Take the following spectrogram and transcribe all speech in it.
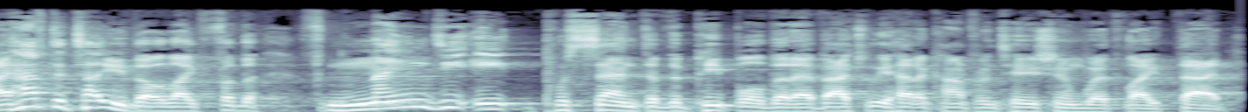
I have to tell you though, like for the 98% of the people that I've actually had a confrontation with like that,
